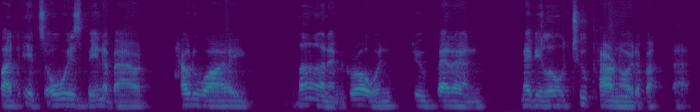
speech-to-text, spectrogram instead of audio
But it's always been about how do I learn and grow and do better and maybe a little too paranoid about that.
